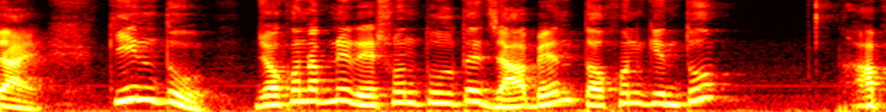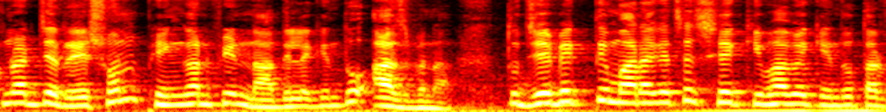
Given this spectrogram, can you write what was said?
যায়। কিন্তু যখন আপনি রেশন তুলতে যাবেন, তখন কিন্তু আপনার যে রেশন ফিঙ্গারপ্রিন্ট না দিলে কিন্তু আসবে না। তো যে ব্যক্তি মারা গেছে, সে কীভাবে কিন্তু তার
